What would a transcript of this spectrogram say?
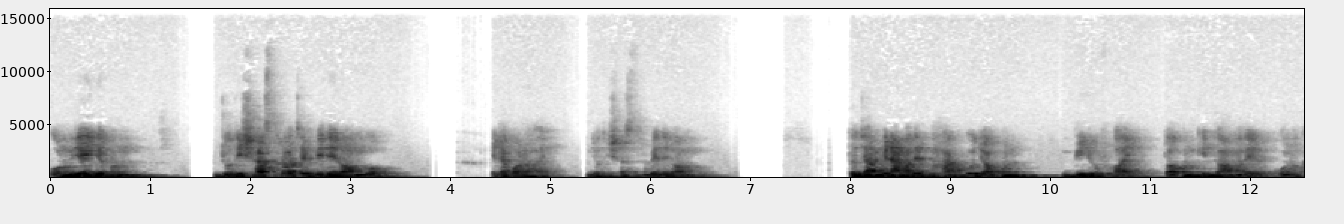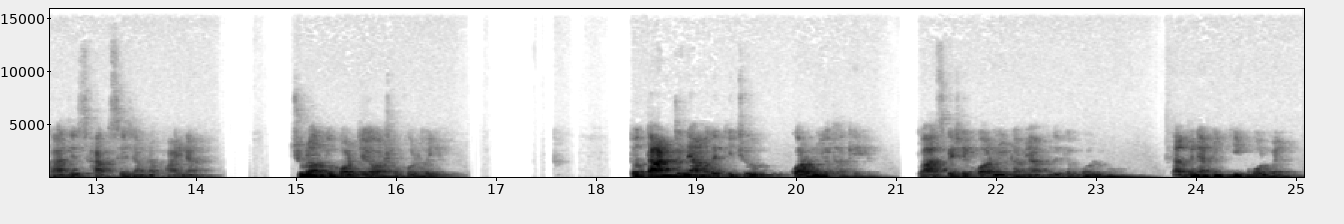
অনুযায়ী দেখুন, জ্যোতিষশাস্ত্র হচ্ছে বেদের অঙ্গ, এটা বলা হয়। জ্যোতিষশাস্ত্র বেদের অঙ্গ। তো জানবেন আমাদের ভাগ্য যখন বিরূপ হয়, তখন কিন্তু আমাদের কোনো কাজে সাকসেস আমরা পাই না। চূড়ান্ত পর্যায়ে অসফল হই। তো তার জন্য আমাদের কিছু করণীয় থাকে। তো আজকে সেই করণীয়টা আমি আপনাদেরকে বলব। তার জন্য আপনি কি করবেন?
